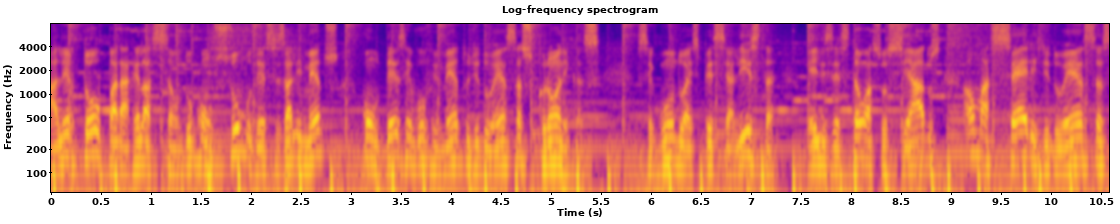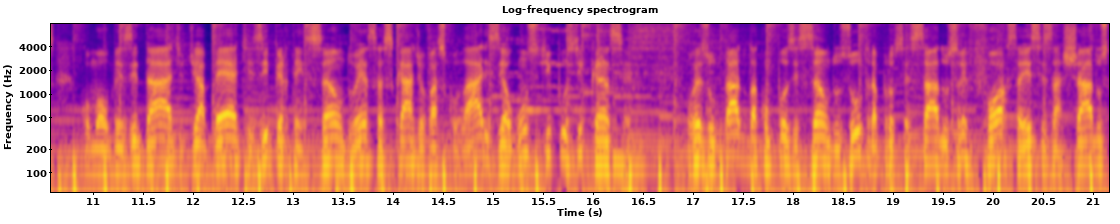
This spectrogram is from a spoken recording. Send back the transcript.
alertou para a relação do consumo desses alimentos com o desenvolvimento de doenças crônicas. Segundo a especialista, eles estão associados a uma série de doenças como a obesidade, diabetes, hipertensão, doenças cardiovasculares e alguns tipos de câncer. O resultado da composição dos ultraprocessados reforça esses achados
